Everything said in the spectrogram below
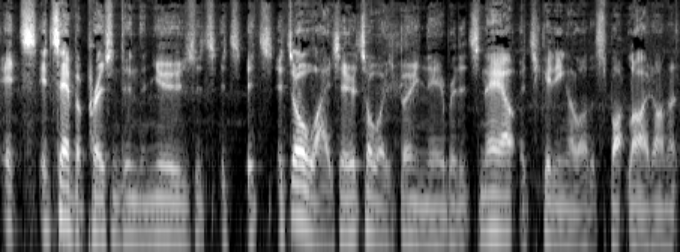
it's it's ever present in the news. It's it's it's it's always there. It's always been there, but it's now it's getting a lot of spotlight on it.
